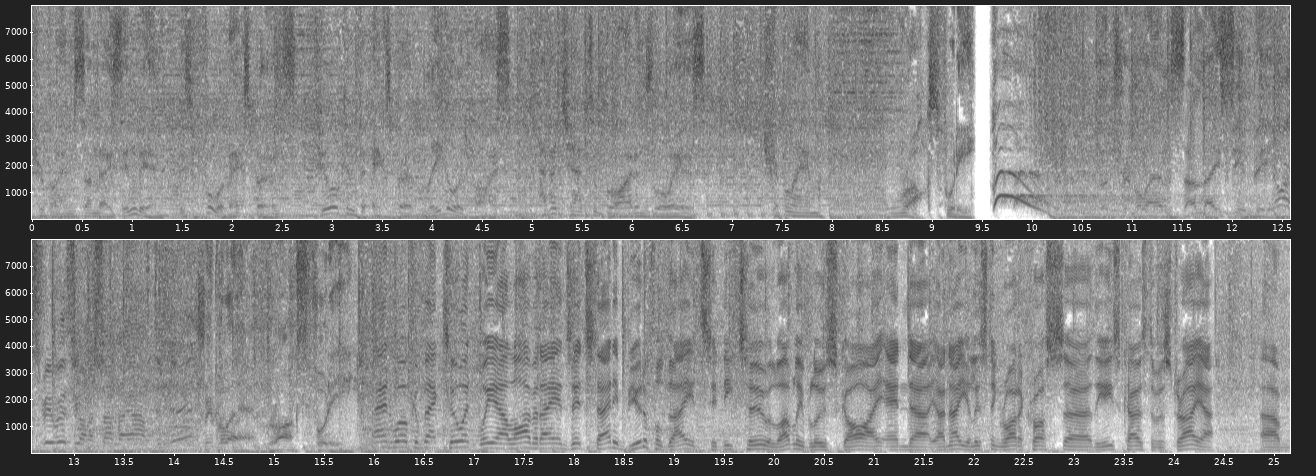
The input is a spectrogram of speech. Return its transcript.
Triple M Sunday Sin Bin is full of experts. If you're looking for expert legal advice, have a chat to Bryden's lawyers. Triple M rocks footy. The Triple M Sunday Sin Bin. Nice to be with you on a Sunday afternoon. Triple M rocks footy. And welcome back to it. We are live at ANZ Stadium. Beautiful day in Sydney too. A lovely blue sky. And uh, I know you're listening right across uh, the east coast of Australia. Um,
